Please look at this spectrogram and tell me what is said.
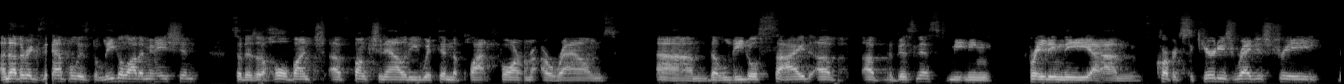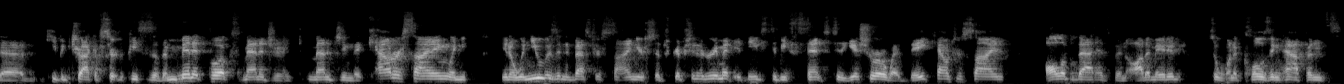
Another example is the legal automation. So there's a whole bunch of functionality within the platform around um, the legal side of, of the business, meaning creating the um, corporate securities registry, the keeping track of certain pieces of the minute books, managing managing the countersigning. When you you know when you as an investor sign your subscription agreement, it needs to be sent to the issuer where they countersign. All of that has been automated. So when a closing happens,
